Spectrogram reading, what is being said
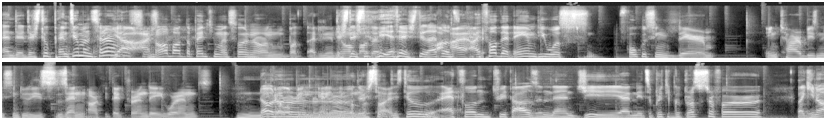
and there, there's still Pentium and Celeron Yeah, I know about the Pentium and Celeron, but I didn't There's, know about still, the. yeah there's still Athlons I, I thought that AMD was focusing their entire business into this Zen architecture, and they weren't. No no no no no no, no, no. from the there's still there's still Athlon 3000 and G and it's a pretty good processor for like you know a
